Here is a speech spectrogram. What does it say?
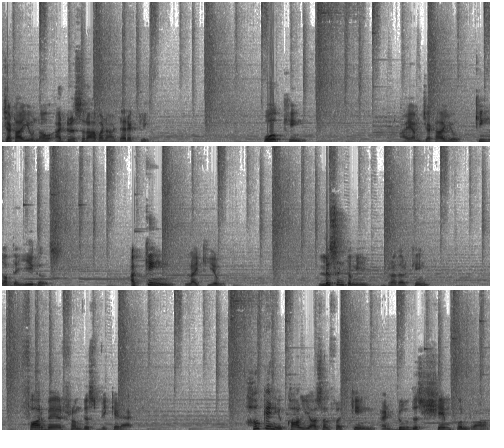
Jatayu now addressed Ravana directly. O king, I am Jatayu, king of the eagles, a king like you. Listen to me, brother king. Forbear from this wicked act. How can you call yourself a king and do this shameful wrong?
